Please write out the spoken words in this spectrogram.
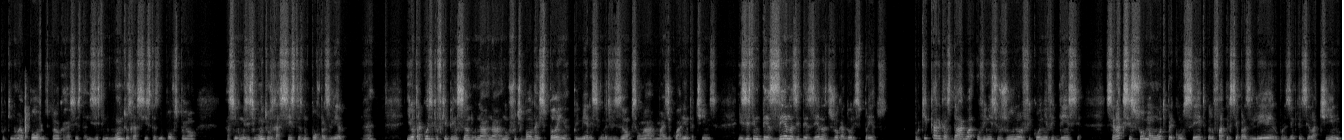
porque não é o povo espanhol que é racista. Existem muitos racistas no povo espanhol, assim como existem muitos racistas no povo brasileiro. Né? E outra coisa que eu fiquei pensando, na, na, no futebol da Espanha, primeira e segunda divisão, que são lá mais de 40 times, existem dezenas e dezenas de jogadores pretos. Por que cargas d'água o Vinícius Júnior ficou em evidência? Será que se soma um outro preconceito pelo fato de ele ser brasileiro, por exemplo, de ele ser latino?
